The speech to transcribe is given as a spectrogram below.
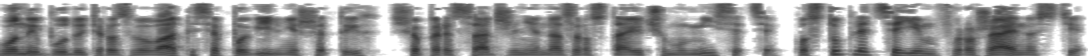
Вони будуть розвиватися повільніше тих, що пересаджені на зростаючому місяці, поступляться їм врожайності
